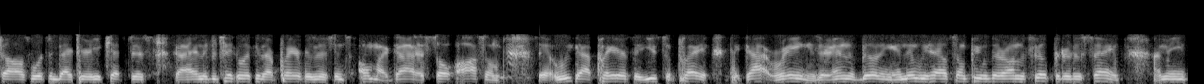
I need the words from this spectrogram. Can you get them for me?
Charles Woodson back there. He kept this guy. And if you take a look at our player positions, oh my God, it's so awesome that we got players that used to play that got rings. They're in the building, and then we have some people that are on the field that are the same. I mean,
